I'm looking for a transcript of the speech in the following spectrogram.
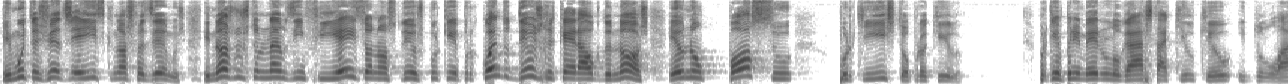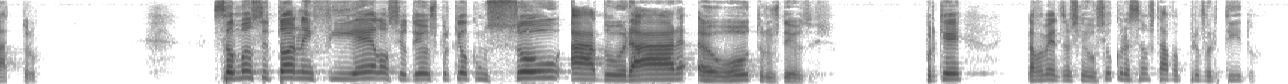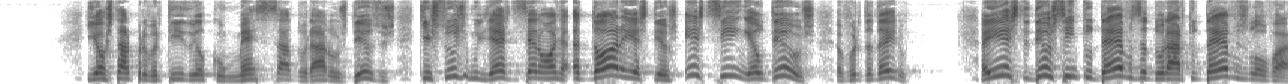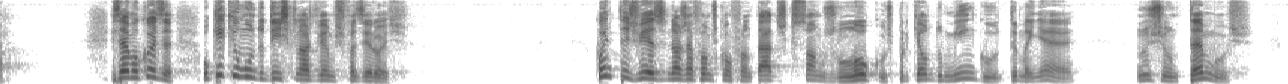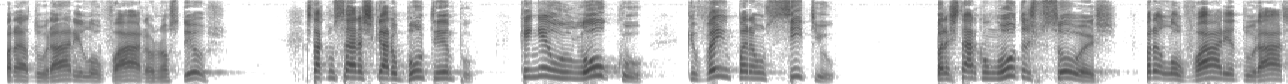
E muitas vezes é isso que nós fazemos. E nós nos tornamos infiéis ao nosso Deus. Porquê? Porque quando Deus requer algo de nós, eu não posso porque isto ou por aquilo. Porque em primeiro lugar está aquilo que eu idolatro. Salmão se torna infiel ao seu Deus porque ele começou a adorar a outros deuses. Porque, novamente, o seu coração estava pervertido. E ao estar pervertido, ele começa a adorar os deuses que as suas mulheres disseram: Olha, adora este Deus. Este sim é o Deus verdadeiro. A este Deus sim tu deves adorar, tu deves louvar. Isso é uma coisa. O que é que o mundo diz que nós devemos fazer hoje? Quantas vezes nós já fomos confrontados que somos loucos porque é um domingo de manhã nos juntamos para adorar e louvar ao nosso Deus? Está a começar a chegar o bom tempo. Quem é o louco que vem para um sítio para estar com outras pessoas, para louvar e adorar,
